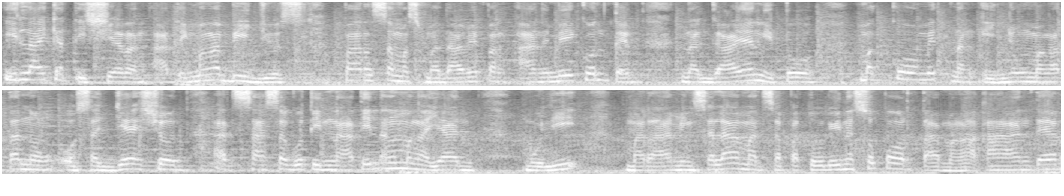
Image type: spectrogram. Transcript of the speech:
i-like at i-share ang ating mga videos para sa mas madami pang anime content na gaya nito. Mag-comment ng inyong mga tanong o suggestion at sasagutin natin ang mga yan. Muli, maraming salamat sa patuloy na suporta mga ka-hunter.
